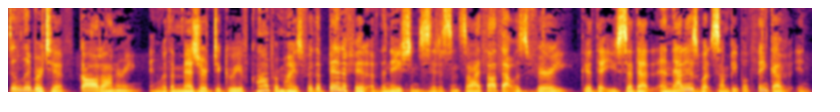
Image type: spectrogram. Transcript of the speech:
deliberative, God honoring, and with a measured degree of compromise for the benefit of the nation's citizens. So I thought that was very good that you said that. And that is what some people think of in,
